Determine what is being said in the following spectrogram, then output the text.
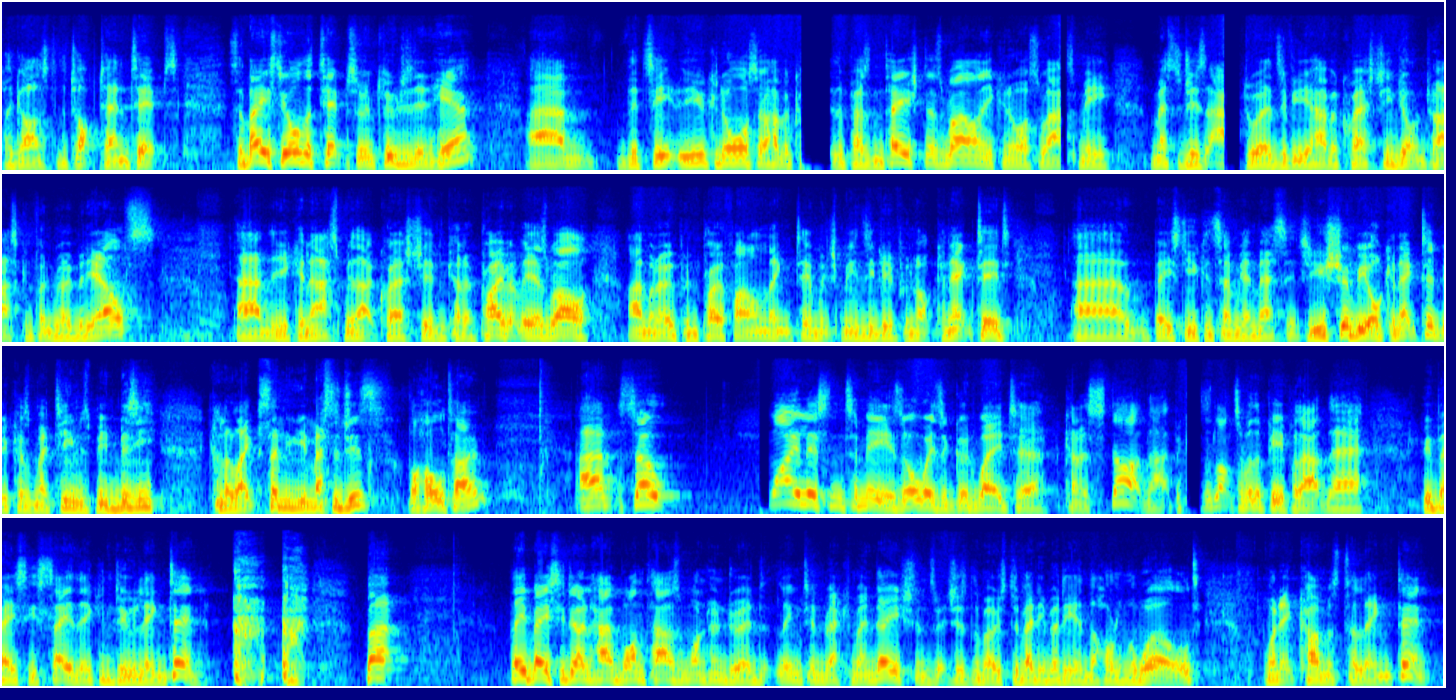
regards to the top 10 tips. So basically all the tips are included in here. Um, you can also have a copy of the presentation as well, and you can also ask me messages afterwards if you have a question you don't want to ask in front of everybody else. And then you can ask me that question kind of privately as well. I'm an open profile on LinkedIn, which means even if we're not connected, uh, basically you can send me a message. You should be all connected because my team's been busy kind of like sending you messages the whole time. Um, so why listen to me is always a good way to kind of start that because there's lots of other people out there who basically say they can do LinkedIn. but they basically don't have 1,100 LinkedIn recommendations, which is the most of anybody in the whole of the world when it comes to LinkedIn.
